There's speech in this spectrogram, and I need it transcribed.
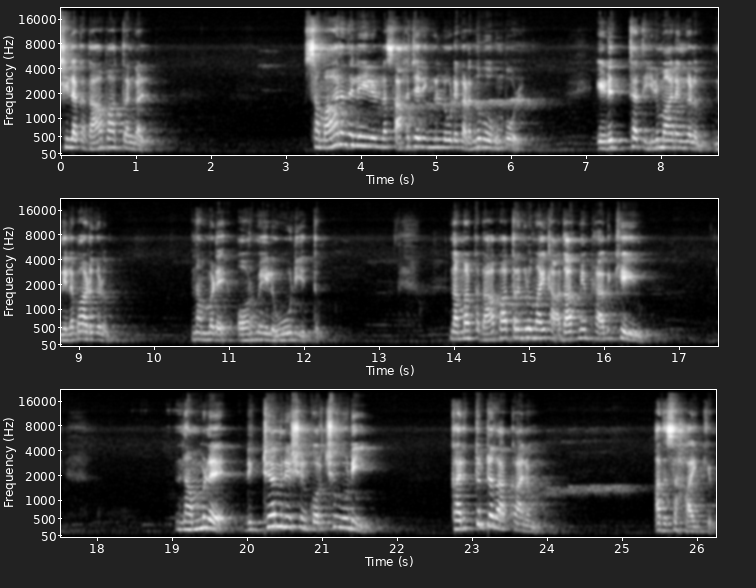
ചില കഥാപാത്രങ്ങൾ സമാന നിലയിലുള്ള സാഹചര്യങ്ങളിലൂടെ കടന്നു പോകുമ്പോൾ എടുത്ത തീരുമാനങ്ങളും നിലപാടുകളും നമ്മുടെ ഓർമ്മയിൽ ഓടിയെത്തും. നമ്മൾ കഥാപാത്രങ്ങളുമായി താതാത്മ്യം പ്രാപിക്കുകയും നമ്മുടെ ഡിറ്റർമിനേഷൻ കുറച്ചുകൂടി കരുത്തുറ്റതാക്കാനും അത് സഹായിക്കും.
